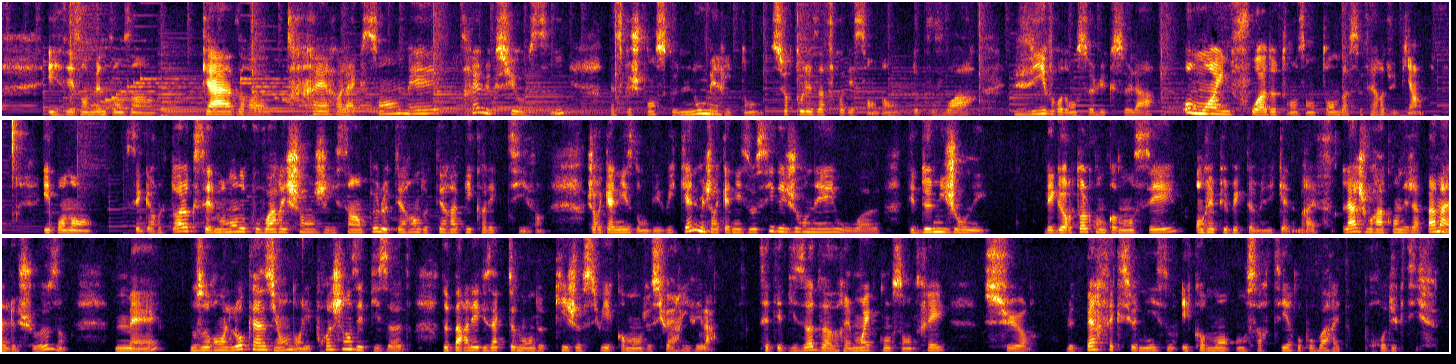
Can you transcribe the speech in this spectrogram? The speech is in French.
et je les emmène dans un cadre très relaxant, mais très luxueux aussi, parce que je pense que nous méritons, surtout les afrodescendants, de pouvoir vivre dans ce luxe-là, au moins une fois de temps en temps, va se faire du bien. Et pendant ces Girl Talk, c'est le moment de pouvoir échanger. C'est un peu le terrain de thérapie collective. J'organise donc des week-ends, mais j'organise aussi des journées ou euh, des demi-journées. Les Girl Talk ont commencé en République dominicaine. Bref, là, je vous raconte déjà pas mal de choses, mais nous aurons l'occasion dans les prochains épisodes de parler exactement de qui je suis et comment je suis arrivée là. Cet épisode va vraiment être concentré sur le perfectionnisme et comment en sortir pour pouvoir être productif.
